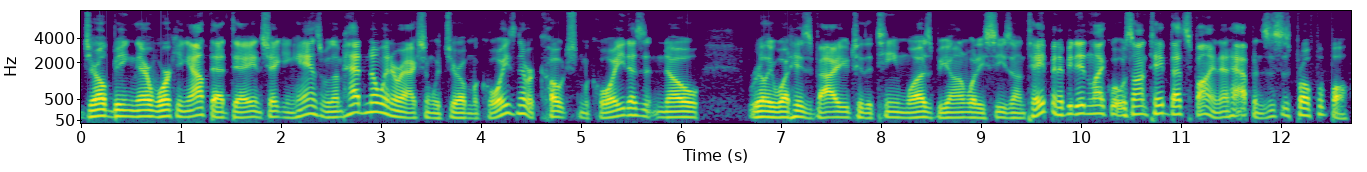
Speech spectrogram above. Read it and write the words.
Gerald being there working out that day and shaking hands with him, had no interaction with Gerald McCoy. He's never coached McCoy. He doesn't know really what his value to the team was beyond what he sees on tape. And if he didn't like what was on tape, that's fine. That happens. This is pro football.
